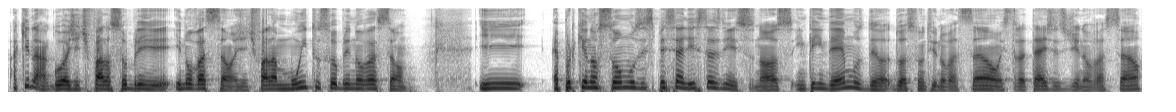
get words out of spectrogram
Aqui na Go a gente fala sobre inovação, a gente fala muito sobre inovação. E é porque nós somos especialistas nisso. Nós entendemos do, do, assunto inovação, estratégias de inovação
